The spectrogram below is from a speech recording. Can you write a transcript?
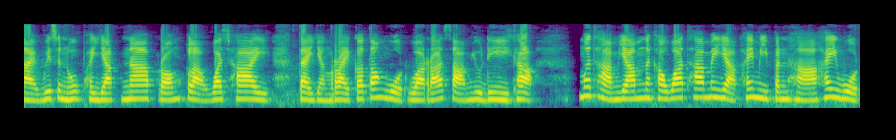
นายวิษณุพยักหน้าพร้อมกล่าวว่าใช่ แต่อย่างไรก็ต้องโหวตวาระสามอยู่ดีค่ะเมื่อถามย้ำนะคะว่าถ้าไม่อยากให้มีปัญหาให้โหวต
